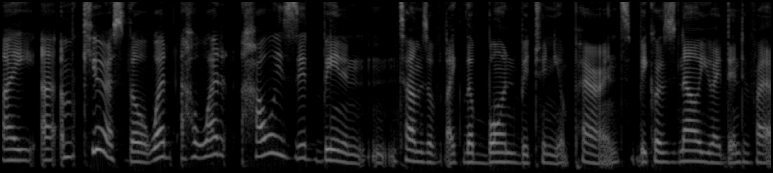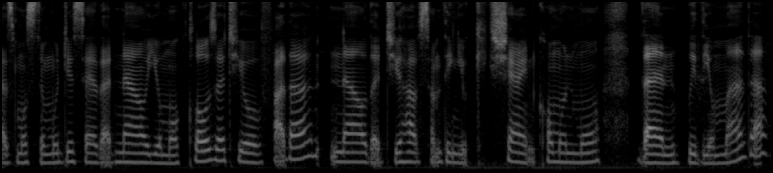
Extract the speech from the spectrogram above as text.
I I- I'm curious though. What how, what how is it been in terms of like the bond between your parents? Because now you identify as Muslim. Would you say that now you're more closer to your father now that you have something you share in common more than with your mother?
